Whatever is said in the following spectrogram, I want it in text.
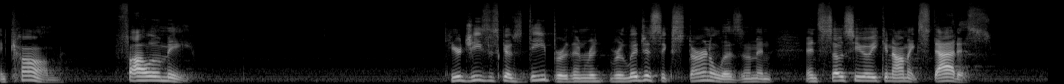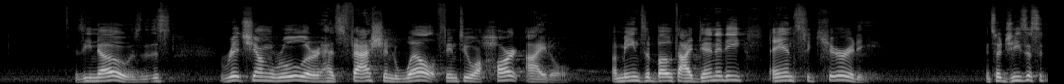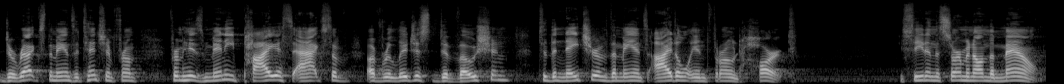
And come, follow me. Here, Jesus goes deeper than re- religious externalism and, and socioeconomic status. As he knows that this rich young ruler has fashioned wealth into a heart idol a means of both identity and security. And so Jesus directs the man's attention from, from his many pious acts of, of religious devotion to the nature of the man's idol enthroned heart. You see it in the Sermon on the Mount.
